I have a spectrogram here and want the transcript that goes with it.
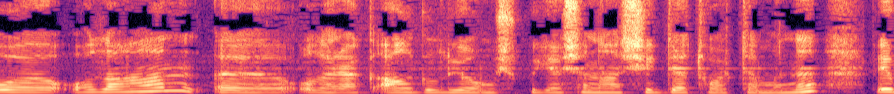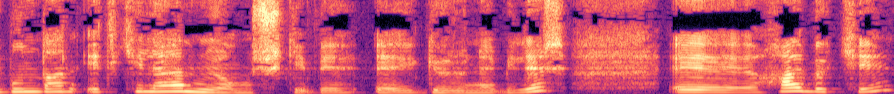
olağan e, olarak algılıyormuş bu yaşanan şiddet ortamını ve bundan etkilenmiyormuş gibi e, görünebilir. E, halbuki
